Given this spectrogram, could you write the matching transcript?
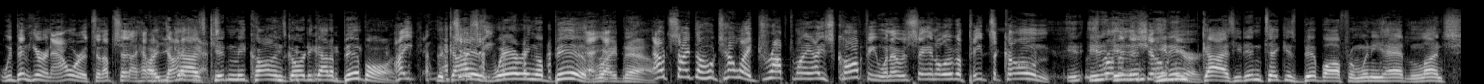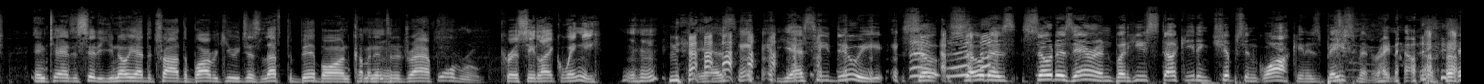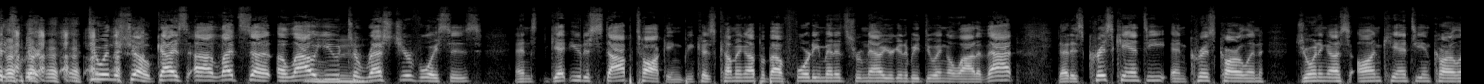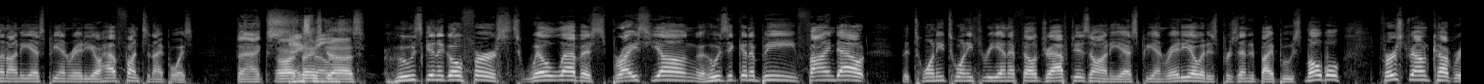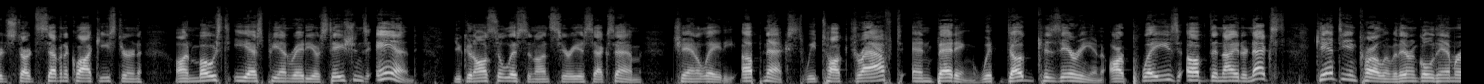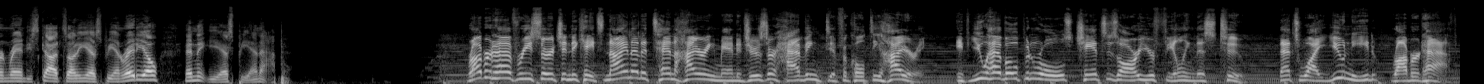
we've been here an hour. It's an upset. I haven't. Are you guys kidding me? Carlin's already got a bib on. I, the guy is wearing a bib right now. Outside the hotel, I dropped my iced coffee when I was saying hello to Pizza Cone. It, it, running it, the show here, guys. He didn't take his bib off from when he had lunch in Kansas City. You know he had to try out the barbecue. He just left the bib on coming mm. into the draft war room. Chrissy like wingy. Mm-hmm. yes, yes, he do. He so so does so does Aaron, but he's stuck eating chips and guac in his basement right now. doing the show, guys. Uh, let's uh, allow oh, you man. to rest your voices and get you to stop talking because coming up about 40 minutes from now, you're going to be doing a lot of that. That is Chris Canty and Chris Carlin joining us on Canty and Carlin on ESPN Radio. Have fun tonight, boys. Thanks. All right, thanks, thanks guys. Who's going to go first? Will Levis, Bryce Young. Who's it going to be? Find out. The 2023 NFL Draft is on ESPN Radio. It is presented by Boost Mobile. First round coverage starts 7 o'clock Eastern on most ESPN radio stations and you can also listen on SiriusXM Channel 80. Up next, we talk draft and betting with Doug Kezirian. Our plays of the night are next. Canty and Carlin with Aaron Goldhammer and Randy Scotts on ESPN Radio and the ESPN app. Robert Half research indicates 9 out of 10 hiring managers are having difficulty hiring. If you have open roles, chances are you're feeling this too. That's why you need Robert Half.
